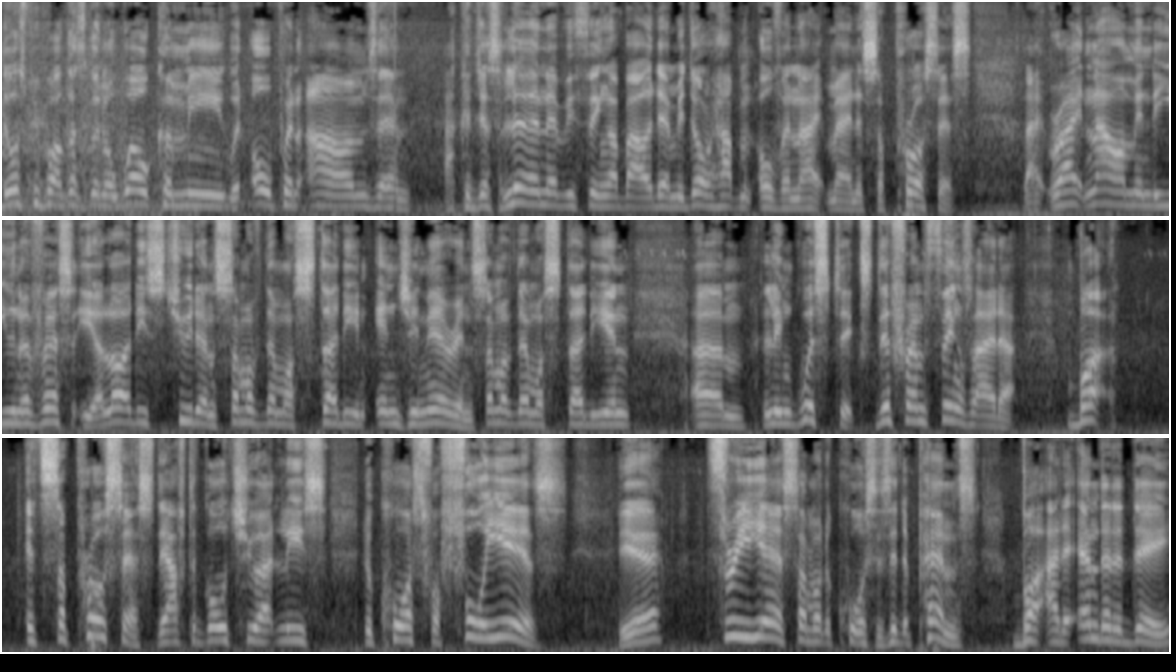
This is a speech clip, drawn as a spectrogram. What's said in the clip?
those people are just going to welcome me with open arms and I could just learn everything about them. It don't happen overnight, man. It's a process. Like right now, I'm in the university. A lot of these students, some of them are studying engineering, some of them are studying um, linguistics, different things like that. But it's a process. They have to go through at least the course for four years. Yeah, three years. Some of the courses. It depends. But at the end of the day,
